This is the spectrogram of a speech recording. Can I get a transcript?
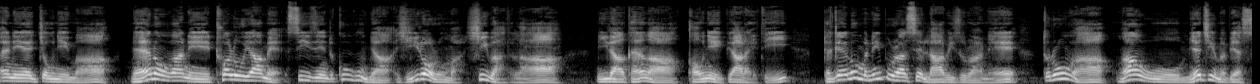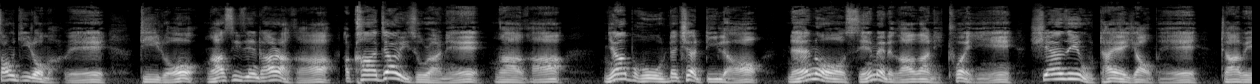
အန်ရဲ့ကြုံချိန်မှာနန်းတော်ကနေထွက်လို့ရမယ်အစီအစဉ်တခုခုများအကြီးတော်တို့မှာရှိပါသလားနီလာခန်းကခေါင်းညိတ်ပြလိုက်သည် တကယ်လို့မဏိပူရစစ်လာပြီဆိုတာနဲ့သူတို့ကငါ့ကိုမျက်ခြေမပြတ်စောင့်ကြည့်တော့မှာပဲဒီတော့ငါစီစဉ်ထားတာကအခါကြပြီဆိုတာနဲ့ငါကညဘိုနှစ်ချက်တီးလောက်နန်းတော်ဇင်းမဲ့တကားကနေထွက်ရင်ရှမ်းစည်းကိုထားရရောက်မယ်ဒါပေ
